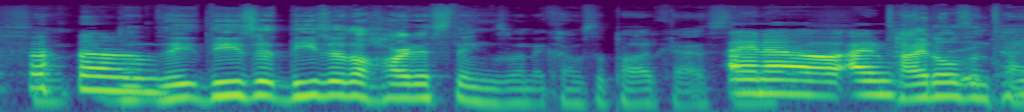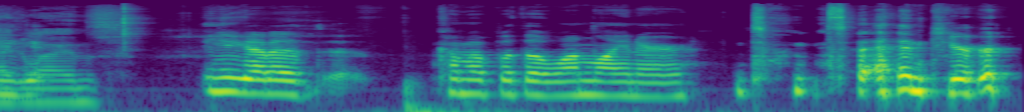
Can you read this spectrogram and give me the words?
so Um, th- th- these are these are the hardest things when it comes to podcasts. I know. I'm titles and taglines. You, gotta come up with a one-liner to end your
